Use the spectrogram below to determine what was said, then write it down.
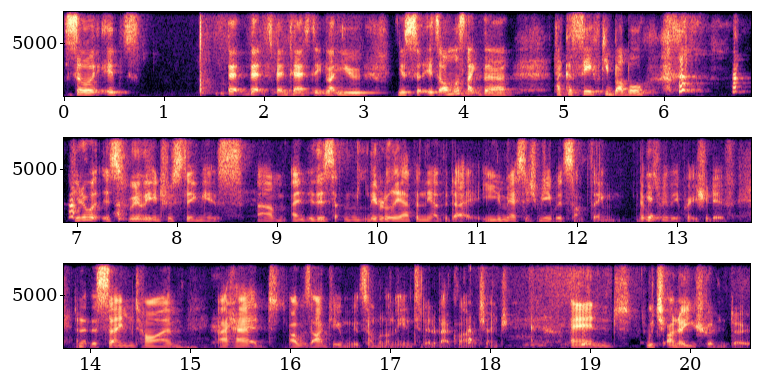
so it's that that's fantastic. Like you you it's almost like the like a safety bubble. You know what is really interesting is, um, and this literally happened the other day. You messaged me with something that was really appreciative, and at the same time, I had I was arguing with someone on the internet about climate change, and which I know you shouldn't do.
